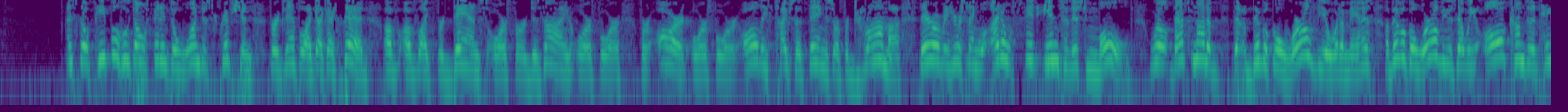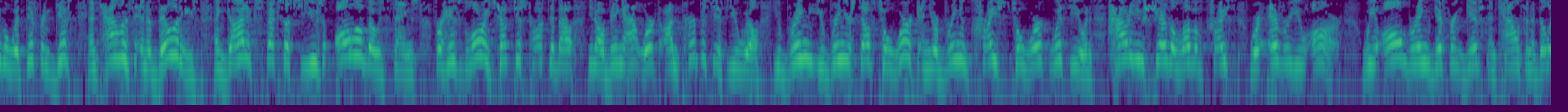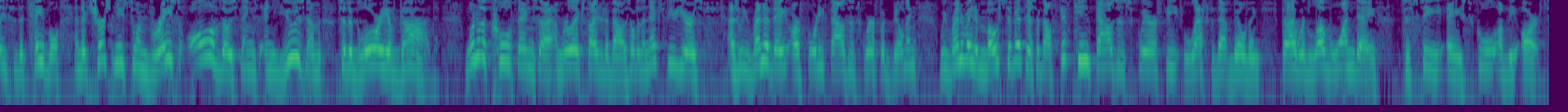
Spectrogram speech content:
And so people who don't fit into one description, for example, like, like I said, of, of like for dance or for design or for, for art or for all these types of things or for drama, they're over here saying, well, I don't fit into this mold. Well, that's not a, a biblical worldview what a man is. A biblical worldview is that we all come to the table with different gifts and talents and abilities, and God expects us to use all of those things for His glory. Chuck just talked about, you know, being at work on purpose, if you will. You bring, you bring yourself to work and you're bringing Christ to work with you. And how do you share the love of Christ wherever you are? We all bring different gifts and talents and abilities to the table, and the church needs to embrace all of those things and use them to the glory of God. One of the cool things I'm really excited about is over the next few years, as we renovate our 40,000 square foot building, we've renovated most of it. There's about 15,000 square feet left of that building that I would love one day to see a school of the arts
